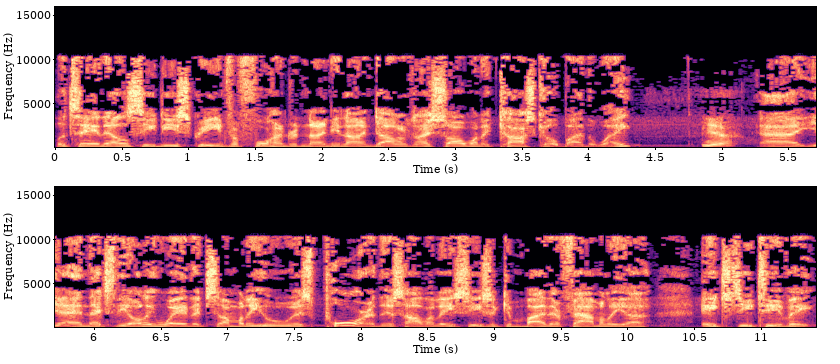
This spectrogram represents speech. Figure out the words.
let's say, an LCD screen for $499, and I saw one at Costco, by the way, yeah. uh, yeah, and that's the only way that somebody who is poor this holiday season can buy their family a HD TV.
